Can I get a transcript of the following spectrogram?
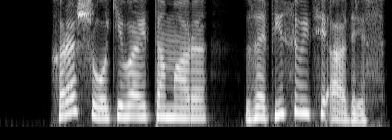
«Хорошо», — кивает Тамара. «Записывайте адрес».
